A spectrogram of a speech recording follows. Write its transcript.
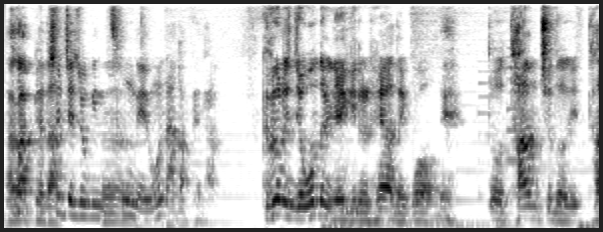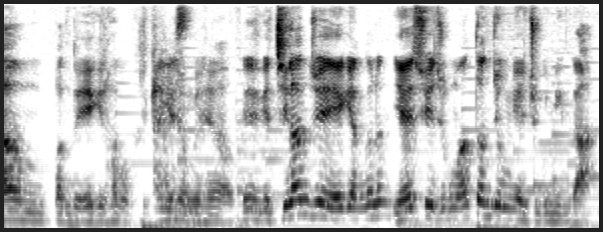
아가페다. 실제적인 어. 성내용은 아가페다. 그걸 이제 오늘 얘기를 해야 되고 네. 또 다음 주도 다음 번도 얘기를 하고 그렇게 알겠습니다. 하려고 해요. 그러니까 지난 주에 얘기한 거는 예수의 죽음은 어떤 종류의 죽음인가?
